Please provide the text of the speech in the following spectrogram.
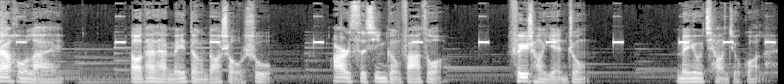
再后来，老太太没等到手术，二次心梗发作，非常严重，没有抢救过来。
